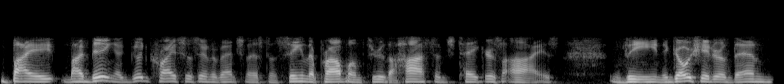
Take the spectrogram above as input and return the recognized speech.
by by being a good crisis interventionist and seeing the problem through the hostage taker's eyes, the negotiator then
